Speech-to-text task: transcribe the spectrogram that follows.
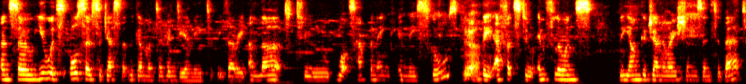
And so you would also suggest that the government of India need to be very alert to what's happening in these schools, the efforts to influence the younger generations in Tibet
